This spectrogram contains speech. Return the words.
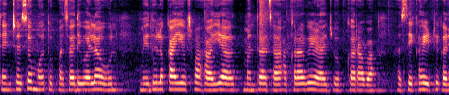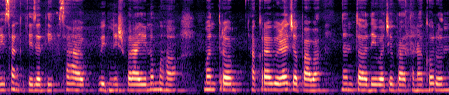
त्यांच्यासमोर तुपाचा दिवा लावून मेधुलकाय स्वाहा या मंत्राचा अकरा वेळा जप करावा असे काही ठिकाणी सांगितले जाते. सहा विघ्नेश्वराय नमः. मंत्र अकरा वेळा जपावा. नंतर देवाची प्रार्थना करून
